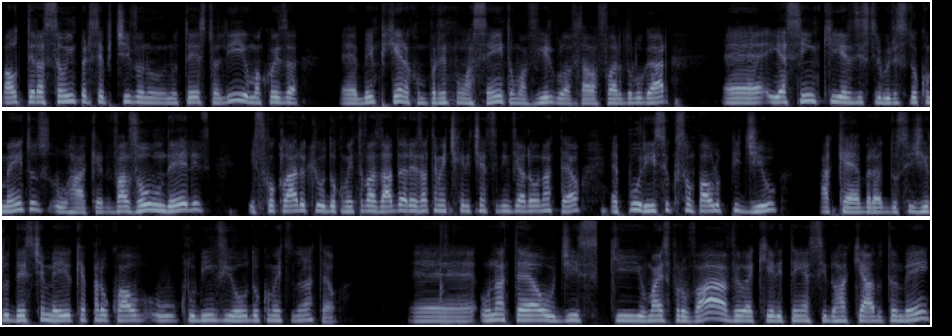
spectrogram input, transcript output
alteração imperceptível no, no texto ali, uma coisa é, bem pequena, como por exemplo um acento, uma vírgula estava fora do lugar. É, e assim que eles distribuíram esses documentos, o hacker vazou um deles e ficou claro que o documento vazado era exatamente que ele tinha sido enviado ao Natel. É por isso que o São Paulo pediu a quebra do sigilo deste e-mail, que é para o qual o clube enviou o documento do Natel. É, o Natel diz que o mais provável é que ele tenha sido hackeado também,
